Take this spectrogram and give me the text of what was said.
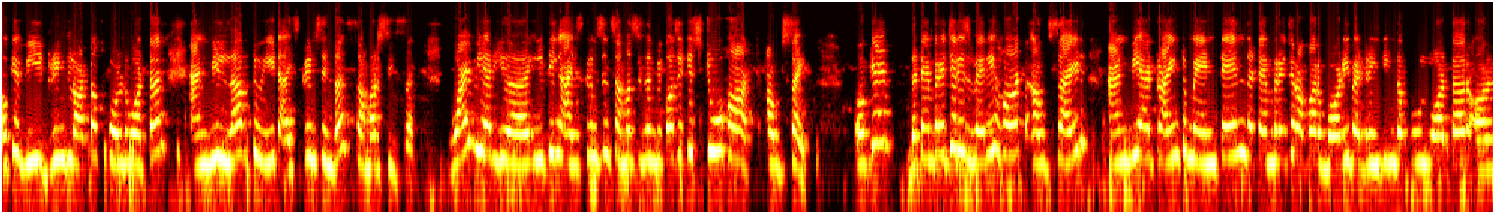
Okay, we drink lot of cold water and we love to eat ice creams in the summer season. Why we are uh, eating ice creams in summer season? Because it is too hot outside. Okay, the temperature is very hot outside and we are trying to maintain the temperature of our body by drinking the cool water or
